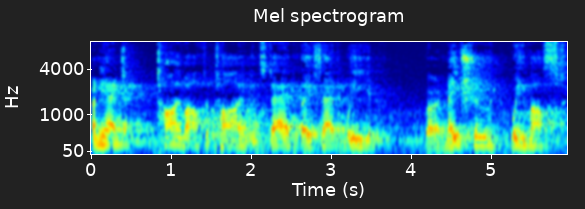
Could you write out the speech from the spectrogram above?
And yet, time after time, instead, they said, We were a nation, we must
